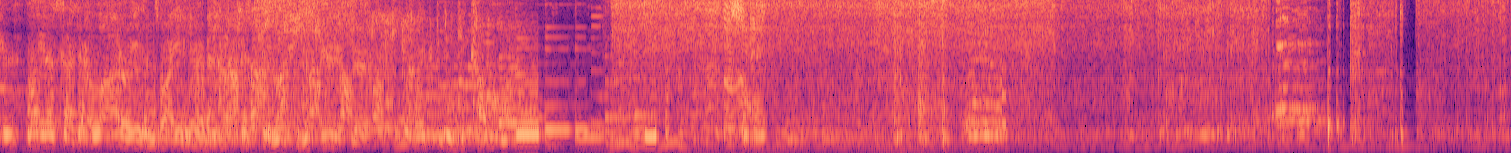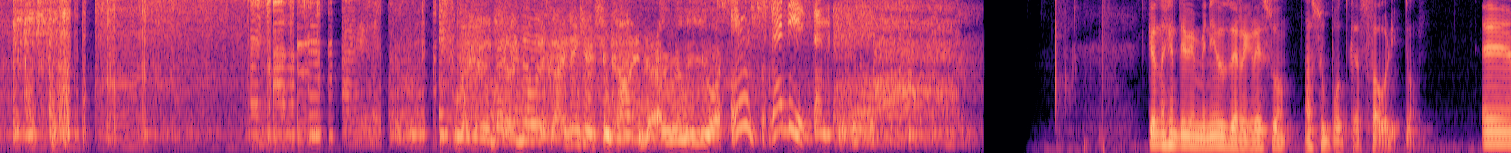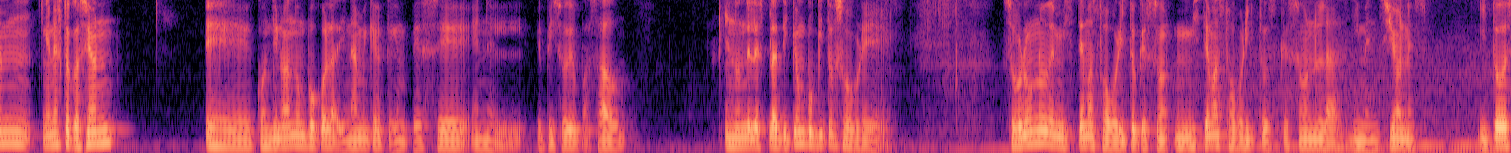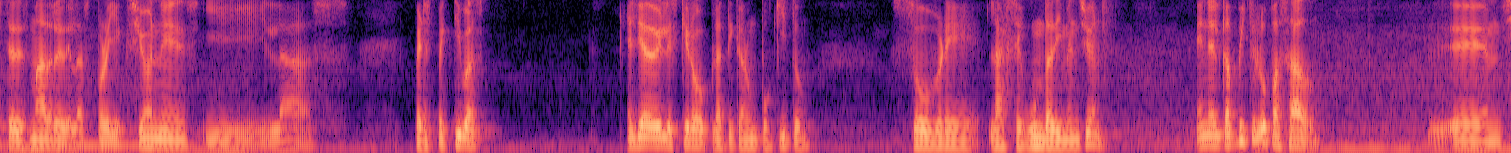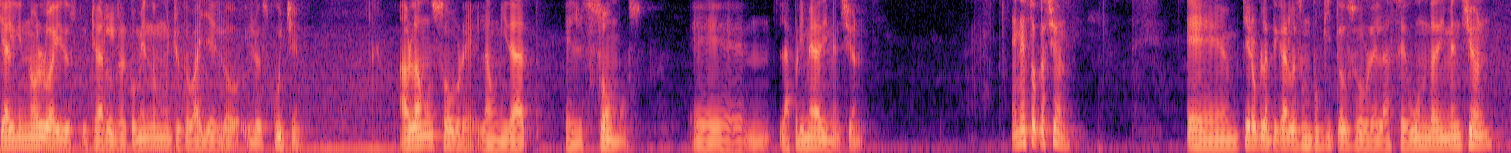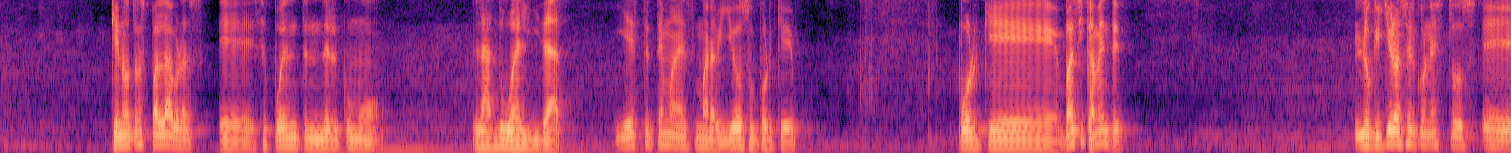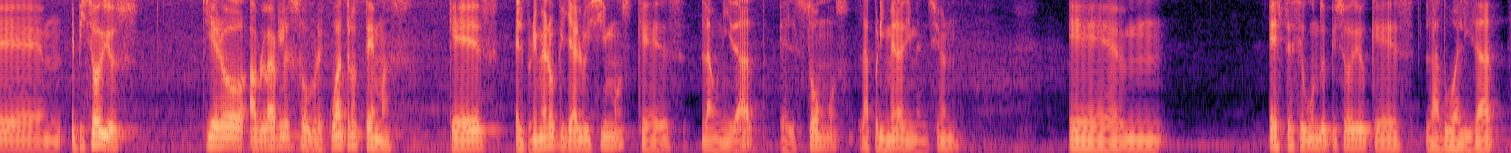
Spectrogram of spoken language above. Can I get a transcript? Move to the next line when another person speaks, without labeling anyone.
Well, you know, Scott, there a lot of reasons why you've never been.
¿Qué onda gente? Bienvenidos de regreso a su podcast favorito. Em, en esta ocasión, eh, continuando un poco la dinámica que empecé en el episodio pasado, en donde les platiqué un poquito sobre, sobre uno de mis temas, favorito que son, mis temas favoritos, que son las dimensiones y todo este desmadre de las proyecciones y las perspectivas. El día de hoy les quiero platicar un poquito sobre la segunda dimensión. En el capítulo pasado, eh, si alguien no lo ha ido a escuchar, les recomiendo mucho que vaya y lo, y lo escuche. Hablamos sobre la unidad, el somos, eh, la primera dimensión. En esta ocasión, eh, quiero platicarles un poquito sobre la segunda dimensión, que en otras palabras eh, se puede entender como la dualidad. Y este tema es maravilloso porque porque básicamente lo que quiero hacer con estos eh, episodios, quiero hablarles sobre cuatro temas, que es el primero que ya lo hicimos, que es la unidad, el somos, la primera dimensión. Eh, este segundo episodio que es la dualidad,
